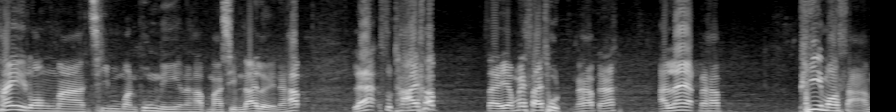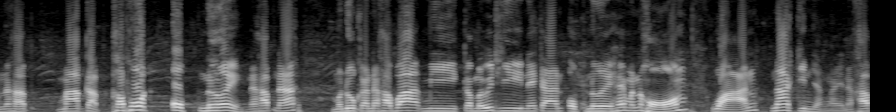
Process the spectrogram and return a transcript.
ให้ลองมาชิมวันพรุ่งนี้นะครับ มาชิมได้เลยนะครับ และสุดท้ายครับ แต่ยังไม่สายถุดนะครับนะอันแรกนะครับ พี่ม .3 นะครับ มากับข้าวโพดอบเนยนะครับนะมาดูกันนะครับว่ามีกรรมวิธีในการอบเนยให้มันหอม หวานน่ากินอย่างไงนะครับ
